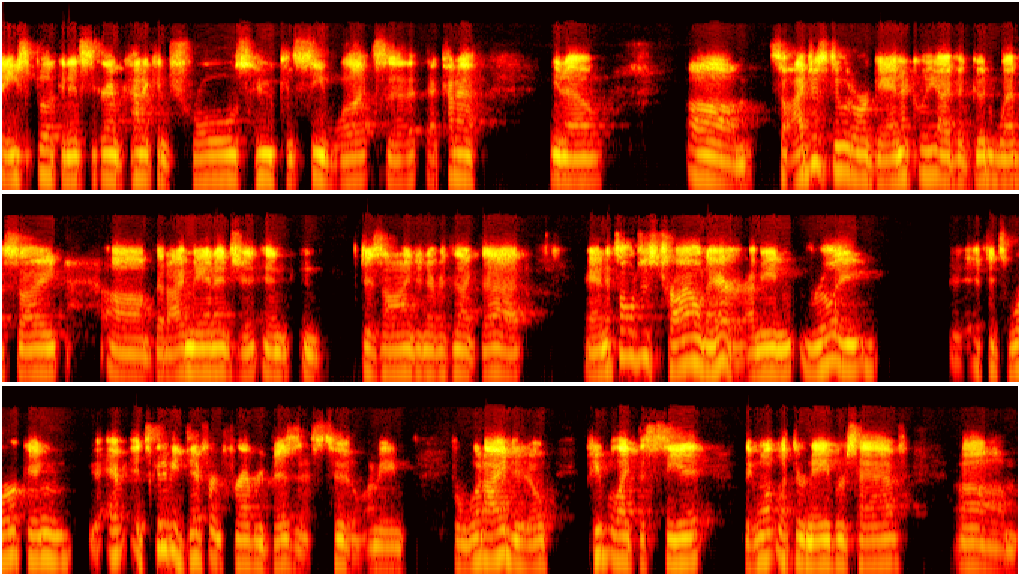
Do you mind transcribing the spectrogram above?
facebook and instagram kind of controls who can see what. So that, that kind of you know um, so i just do it organically. I have a good website um, that i manage and, and, designed and everything like that. And it's all just trial and error. I mean really if it's working it's going to be different for every business too. I mean for what i do people like to see it. They want what their neighbors have um,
